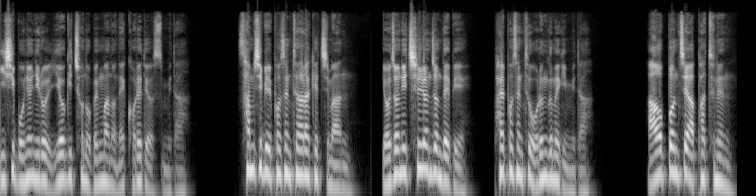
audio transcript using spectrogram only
25년 1월 2억 2,500만 원에 거래되었습니다. 31% 하락했지만 여전히 7년 전 대비 8% 오른 금액입니다. 아홉 번째 아파트는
